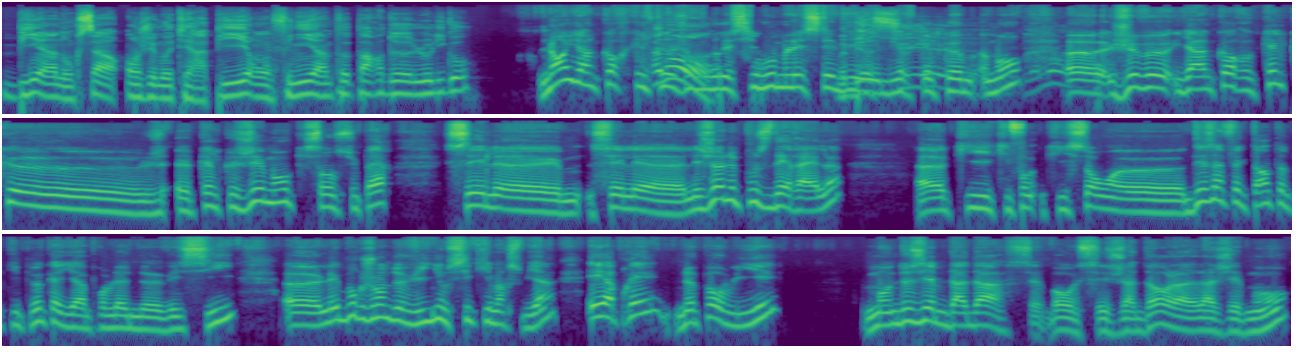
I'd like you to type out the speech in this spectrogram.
Bien, donc ça, en gémothérapie, on finit un peu par de l'oligo? Non, il y a encore quelques. Ah si vous me laissez dire, quelques mots. Euh, je veux. Il y a encore quelques euh, quelques gémeaux qui sont super. C'est le, c'est le- les jeunes pousses d'RL euh, qui qui font qui sont euh, désinfectantes un petit peu quand il y a un problème de vessie. Euh, les bourgeons de vigne aussi qui marchent bien. Et après, ne pas oublier mon deuxième dada. C'est bon, c'est j'adore la, la gémeaux,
